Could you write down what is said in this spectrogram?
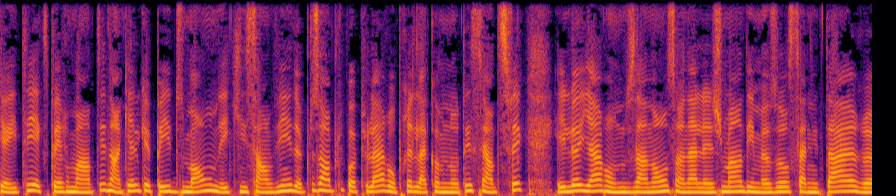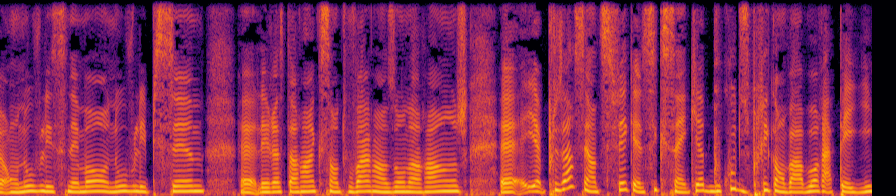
a été expérimenté dans quelques pays du monde et qui s'en vient de plus en plus populaire auprès de la communauté scientifique. Et là, hier, on nous annonce un allègement des mesures sanitaires. on ouvre les cinémas, on ouvre les piscines, les restaurants qui sont ouverts en zone orange. il y a plusieurs scientifiques, elles, qui s'inquiètent beaucoup du prix qu'on va avoir à payer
